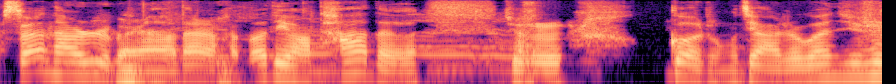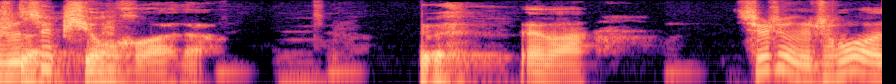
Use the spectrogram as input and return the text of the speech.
虽然他是日本人啊，但是很多地方他的就是。各种价值观其实是最平和的，对对吧？其实这个时候，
